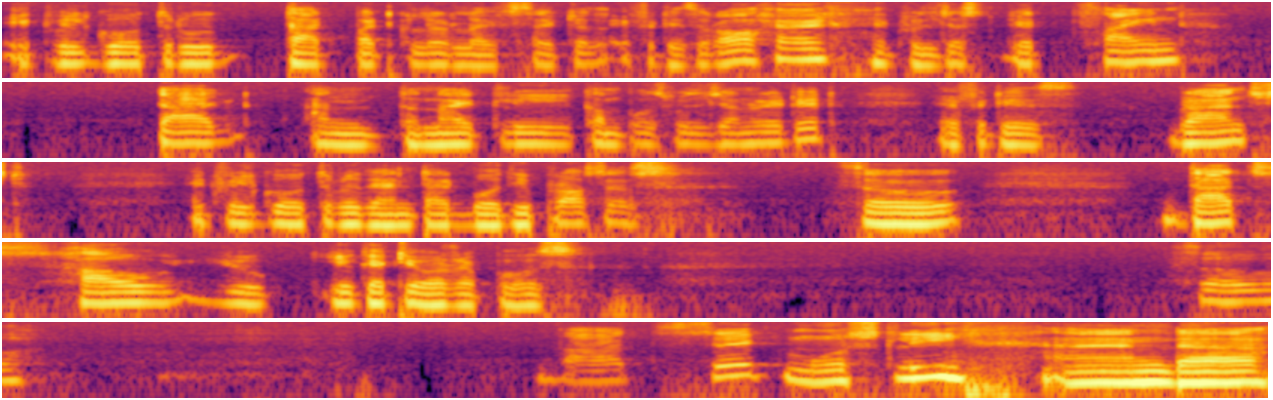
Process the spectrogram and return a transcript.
it will go through that particular life cycle. If it is rawhide, it will just get signed, tagged, and the nightly compose will generate it. If it is branched, it will go through the entire Bodhi process. So that's how you, you get your repos. So that's it mostly and uh,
